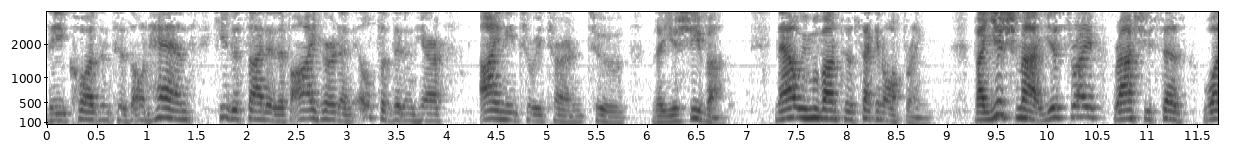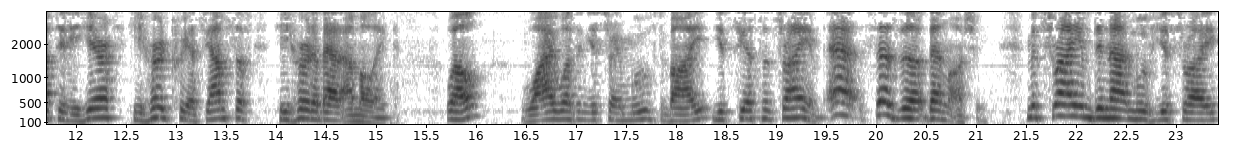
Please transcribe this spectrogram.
the cause into his own hands, he decided if I heard and Ilfa didn't hear, I need to return to the yeshiva. Now we move on to the second offering. Vayishma Yisro, Rashi says, what did he hear? He heard Kriyas Yamsuf, he heard about Amalek. Well, why wasn't Yisro moved by Yitzias Mitzrayim? Eh, says the Ben Lashri. Mitzrayim did not move Yisro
